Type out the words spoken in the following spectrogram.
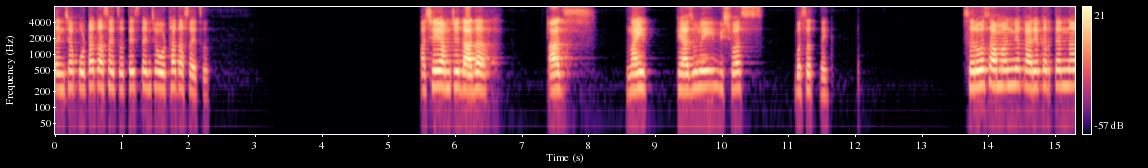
त्यांच्या पोटात असायचं तेच त्यांच्या ओठात असायचं. असे आमचे दादा आज नाहीत हे अजूनही विश्वास बसत नाही. सर्वसामान्य कार्यकर्त्यांना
